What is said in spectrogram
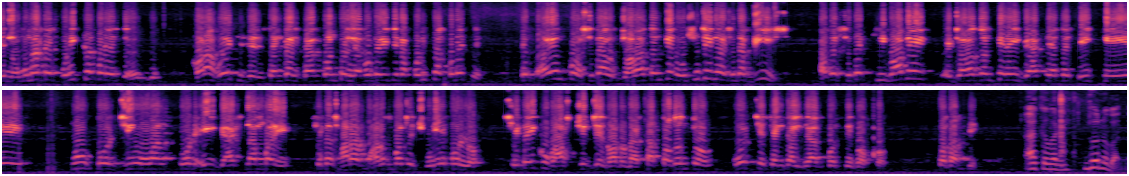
যে নমুনাতে পরীক্ষা করে করা হয়েছে, যে সেন্ট্রাল ড্রাগ কন্ট্রোল ল্যাবরেটরি যেটা পরীক্ষা করেছে যে ভয়ঙ্কর, সেটা জলাতঙ্কের ওষুধই নয়, সেটা বিষ। অর্থাৎ সেটা কীভাবে জলাতঙ্কের এই গ্যাসে অর্থাৎ এই K two four zero one four এই ব্যাচ নাম্বারে সেটা সারা ভারতবর্ষে ছড়িয়ে পড়ল, সেটাই খুব আশ্চর্যের ঘটনা। তার তদন্ত করছে সেন্ট্রাল ড্রাগ কর্তৃপক্ষ শতাব্দী একেবারে, ধন্যবাদ।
